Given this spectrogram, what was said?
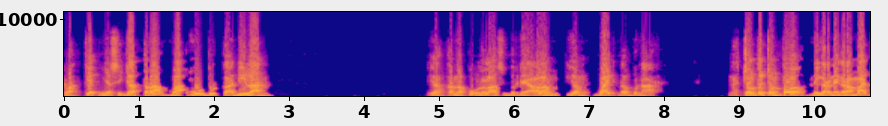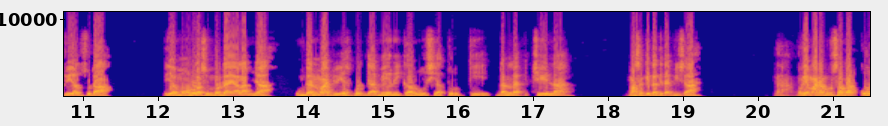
rakyatnya sejahtera, makmur, berkeadilan, ya karena pengelolaan sumber daya alam yang baik dan benar. Nah, contoh-contoh negara-negara maju yang sudah ya mengelola sumber daya alamnya. Kemudian maju ya seperti Amerika, Rusia, Turki dan Cina masa kita tidak bisa? Nah bagaimana menurut sahabatku?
